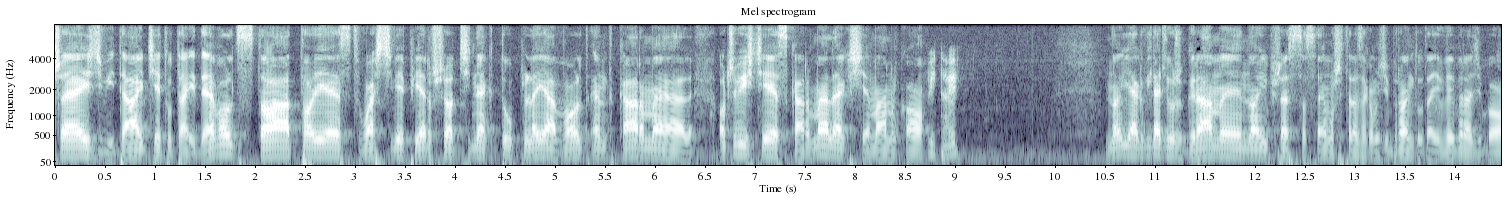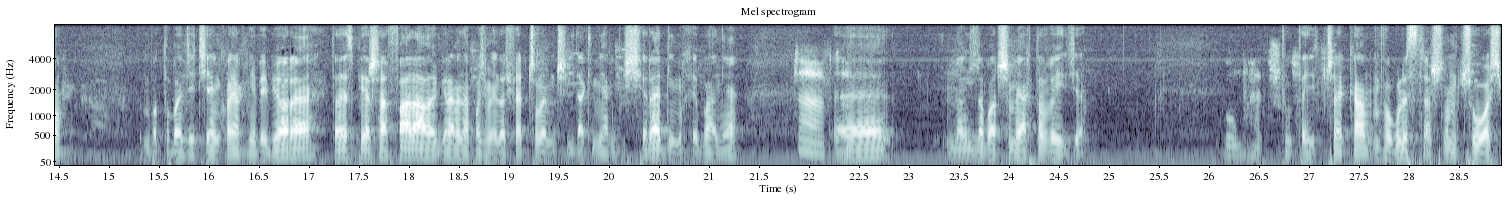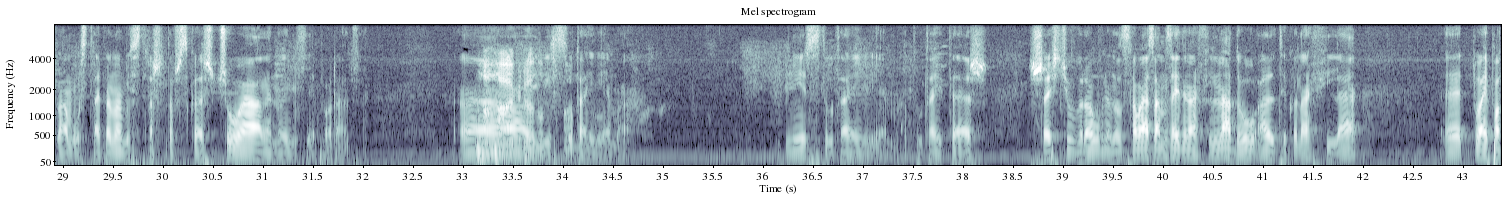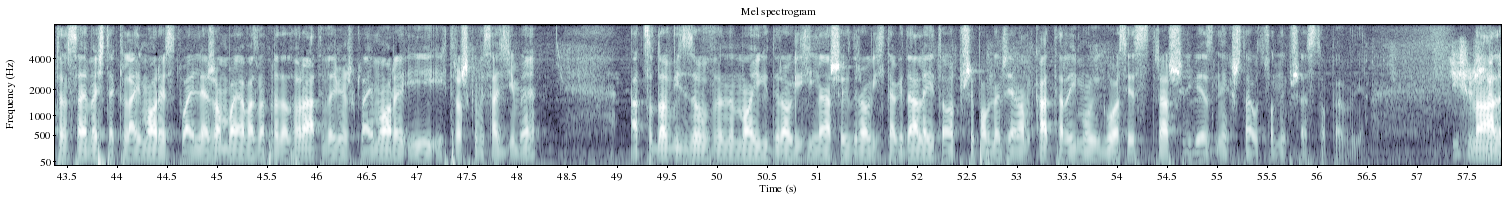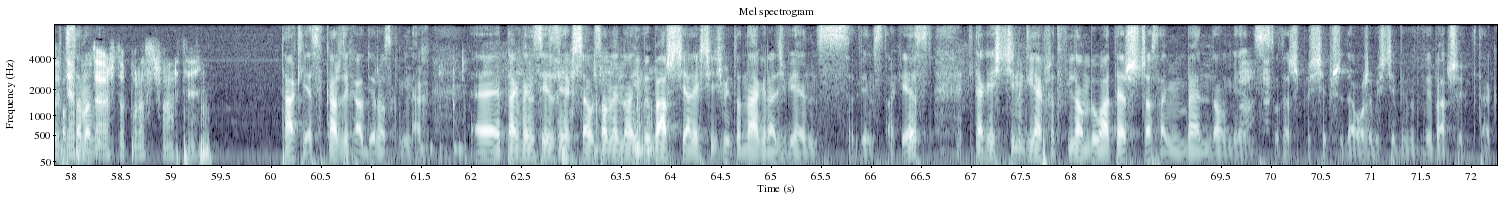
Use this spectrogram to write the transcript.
Cześć, witajcie, tutaj Devolt 100, a to jest właściwie pierwszy odcinek Tu Playa Volt and Carmel. Oczywiście jest Carmelek, siemanko. Witaj. No i jak widać już gramy, no i przez co sobie muszę teraz jakąś broń tutaj wybrać, bo, bo to będzie cienko jak nie wybiorę. To jest pierwsza fala, ale gramy na poziomie doświadczonym, czyli takim jakby średnim chyba, nie? Tak, E, no i zobaczymy jak to wyjdzie. boom headshot. Tutaj czekam. W ogóle straszną czułość mam ustawioną i strasznie to wszystko jest czułe, ale no nic nie poradzę. Aha, Eee, granat nic tutaj nie ma. Nic tutaj nie ma. Tutaj też. Sześciu wrogów nam zostało. Ja sam zejdę na chwilę na dół, ale tylko na chwilę. E, tutaj potem sobie weź te klejmory, co tutaj leżą, bo ja wezmę Predatora, a ty weźmiesz klejmory i ich troszkę wysadzimy. A co do widzów moich drogich i naszych drogich i tak dalej, to przypomnę, że ja mam katar i mój głos jest straszliwie zniekształcony przez to pewnie. Dzisiejszego no, ale dnia postanowi- powtarzasz to po raz czwarty. Tak jest, w każdych audiorozkminach. E, tak więc jest zniekształcony, no i wybaczcie, ale chcieliśmy to nagrać, więc, więc tak jest. I takie ścinki jak przed chwilą była też czasami będą, więc to też by się przydało, żebyście wy, wybaczyli, tak.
